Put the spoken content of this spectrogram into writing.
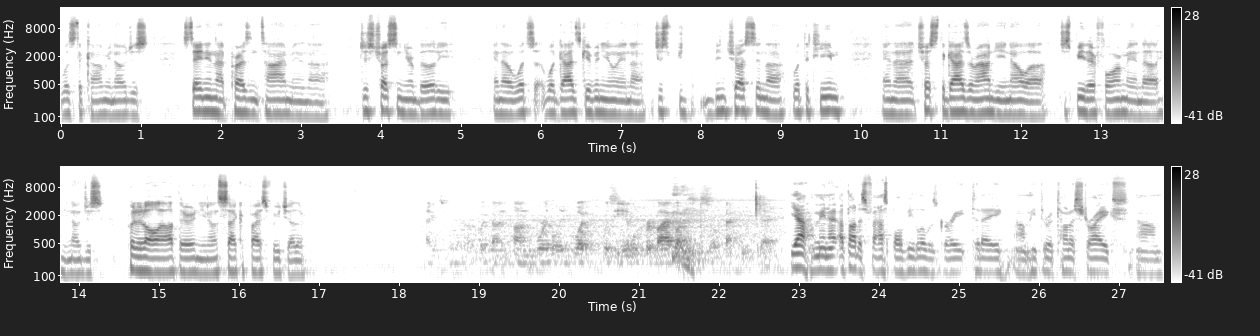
what's to come. You know, just staying in that present time and uh, just trusting your ability and uh, what's what God's given you, and uh, just be, be trusting uh, what the team and uh, trust the guys around you. You know, just be there for them, and you know, just put it all out there, and you know, sacrifice for each other. I guess quick on, on Worthley, what was he able to provide? Why was he so effective today? Yeah, I mean, I, I thought his fastball velo was great today. Um, he threw a ton of strikes. Um,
